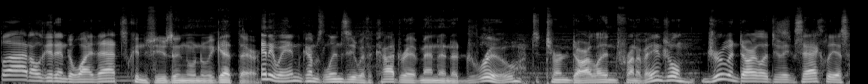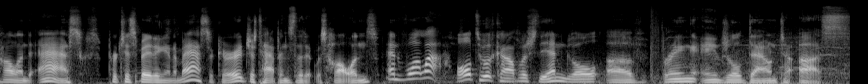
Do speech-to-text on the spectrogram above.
But I'll get into why that's confusing when we get there. Anyway, in comes Lindsey with a cadre of men and a Dru to turn Darla in front of Angel. Dru and Darla do exactly as Holland asks, participating in a massacre. It just happens that it was Holland's. And voila! All to accomplish the end goal of bring Angel down to us.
